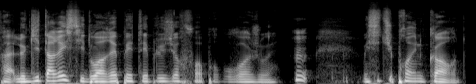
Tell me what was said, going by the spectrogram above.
enfin, le guitariste il doit répéter plusieurs fois pour pouvoir jouer. Mm. Mais si tu prends une corde,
